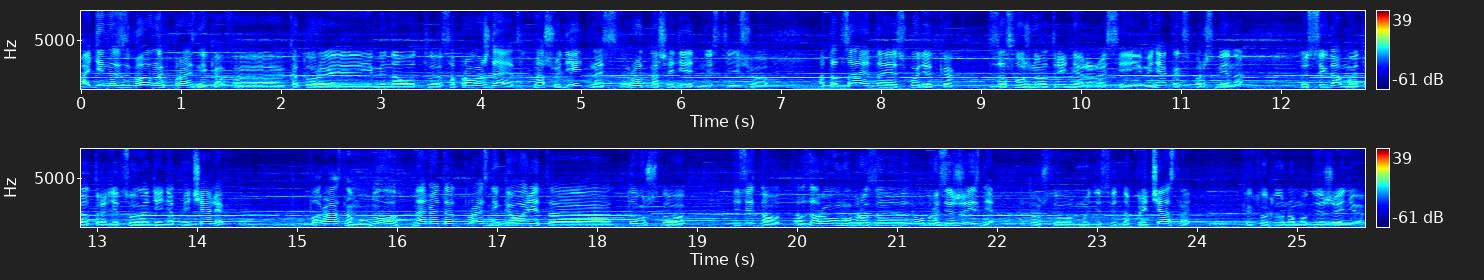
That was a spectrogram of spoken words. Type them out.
один из главных праздников, э, который именно вот сопровождает нашу деятельность, род нашей деятельности. Еще от отца это исходит как заслуженного тренера России, меня как спортсмена. То есть всегда мы этот традиционный день отмечали по-разному. Но, наверное, этот праздник говорит о том, что действительно вот, о здоровом образе, образе жизни, о том, что мы действительно причастны к культурному движению.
